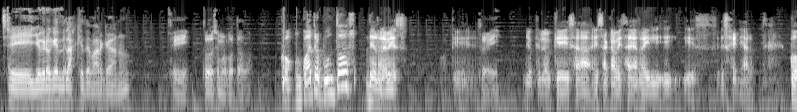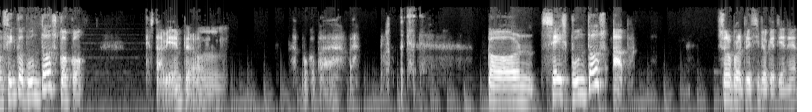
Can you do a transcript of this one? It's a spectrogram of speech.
Sí, yo creo que es de las que te marca, ¿no? Sí, todos hemos votado. Con cuatro puntos del revés. Porque Sí. yo creo que esa, esa cabeza de Rayleigh es, es genial. Con cinco puntos, Coco. Que está bien, pero Mm, tampoco para. para. Con seis puntos, Up. Solo por el principio que tiene.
